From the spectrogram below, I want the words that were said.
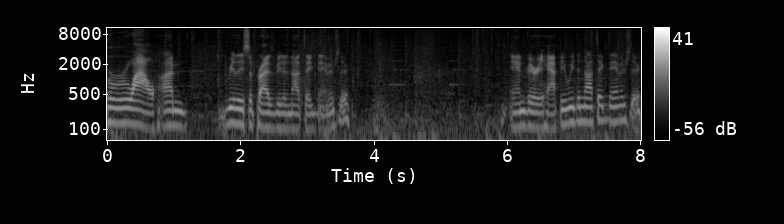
Wow, I'm really surprised we did not take damage there. And very happy we did not take damage there.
